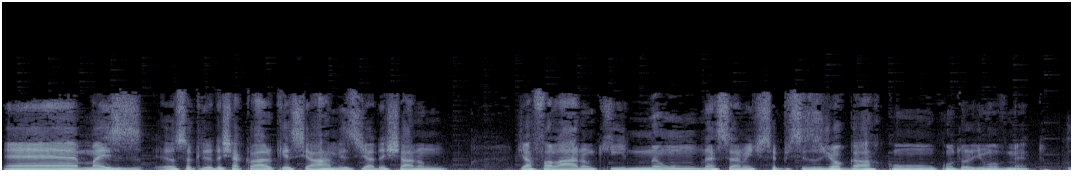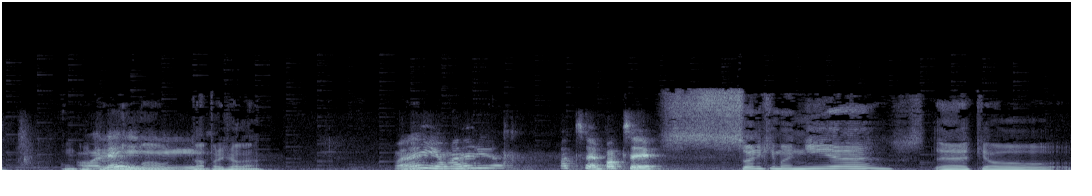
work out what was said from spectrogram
É, mas eu só queria deixar claro que esse Arms já deixaram. Já falaram que não necessariamente você precisa jogar com controle de movimento. Com controle Olha normal aí. dá pra jogar. Olha aí, aí. Pode ser, pode ser. Sonic Mania, é, que é o.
